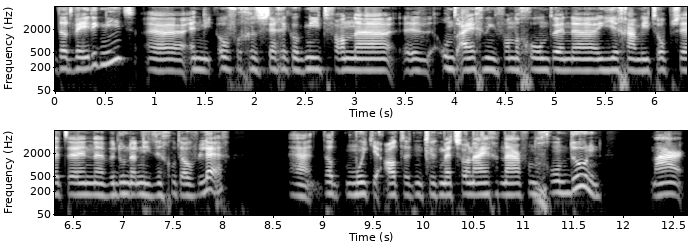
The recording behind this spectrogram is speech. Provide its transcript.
Dat weet ik niet. Uh, en overigens zeg ik ook niet van uh, uh, onteigening van de grond en hier gaan we iets opzetten en we doen dat niet in goed overleg. dat moet je altijd natuurlijk met zo'n eigenaar van de grond doen. Maar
